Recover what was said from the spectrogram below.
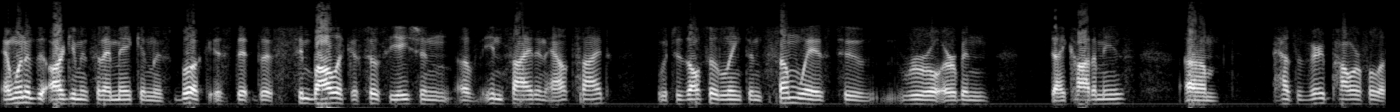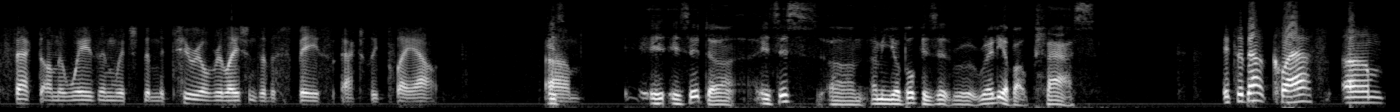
and one of the arguments that I make in this book is that the symbolic association of inside and outside, which is also linked in some ways to rural urban dichotomies, um, has a very powerful effect on the ways in which the material relations of a space actually play out. Is, um, is it? Uh, is this? Um, I mean, your book is it really about class? It's about class, um,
